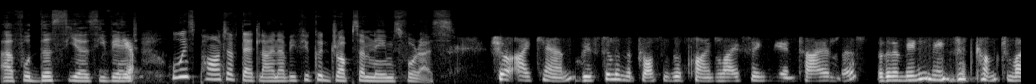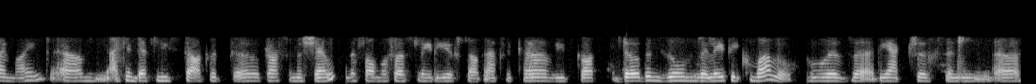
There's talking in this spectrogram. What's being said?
uh, for this year's event. Yeah. Who is part of that lineup? If you could drop some names for us. Sure, I can. We're still in the process of finalizing the entire list, but there are many names that come to my mind. Um, I can definitely start with uh, Graça Machel, the former First Lady of South Africa. We've got Durban Zone Leleti Khumalo, who is uh, the actress in uh,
